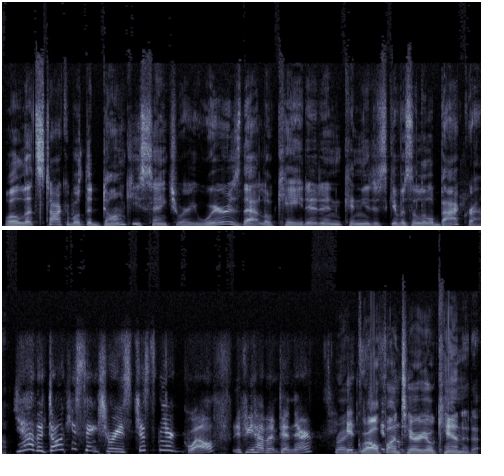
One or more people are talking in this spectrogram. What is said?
Well, let's talk about the Donkey Sanctuary. Where is that located? And can you just give us a little background? Yeah, the Donkey Sanctuary is just near Guelph, if you haven't been there. Right, it's, Guelph, it's Ontario, a, Canada.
